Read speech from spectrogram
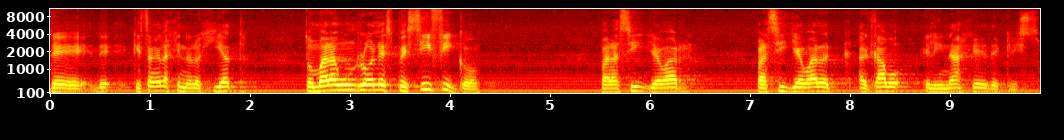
de, que están en la genealogía tomaran un rol específico para así llevar, para así llevar al, cabo el linaje de Cristo.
